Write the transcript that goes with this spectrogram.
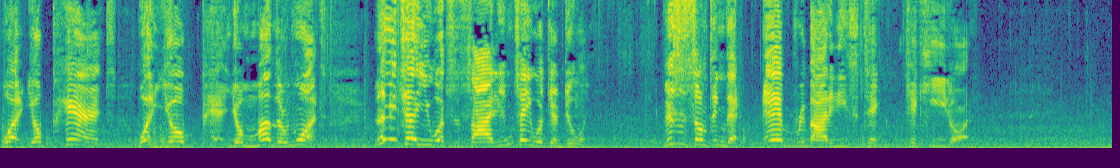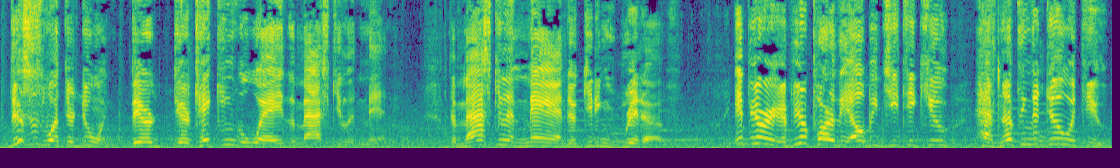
what your parents, what your your mother wants. Let me tell you what society, let me tell you what they're doing. This is something that everybody needs to take take heed on. This is what they're doing. They're they're taking away the masculine men. The masculine man they're getting rid of. If you're if you're part of the LGBTQ, has nothing to do with you.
